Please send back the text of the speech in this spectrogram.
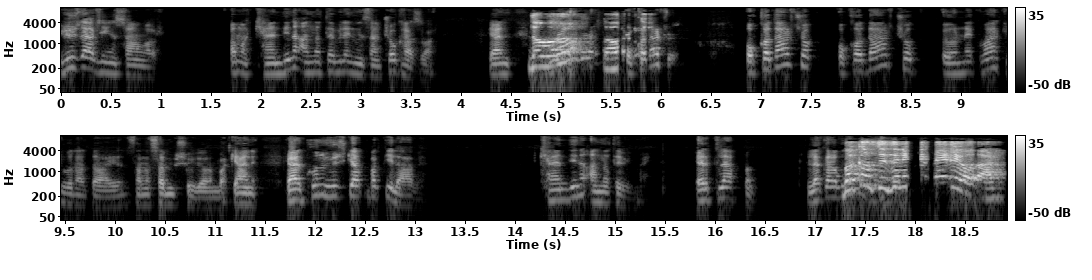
yüzlerce insan var. Ama kendini anlatabilen insan çok az var. Yani doğru. doğru. O kadar çok o kadar çok o kadar çok örnek var ki buna dair. Sana samimi söylüyorum bak. Yani yani konu müzik yapmak değil abi. Kendini anlatabilmek. Eric Clapton. Lakabı Bakın sizin için ne diyorlar?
